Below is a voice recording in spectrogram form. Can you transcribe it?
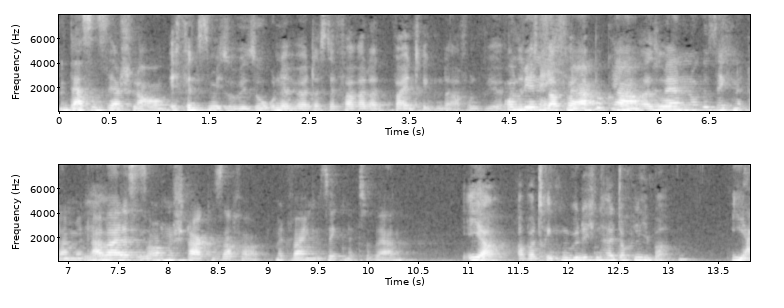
Das ist sehr schlau. Ich finde es nämlich sowieso unerhört, dass der Fahrer da Wein trinken darf und wir, Und wir nichts nicht, davon ja. abbekommen. ja also, wir werden nur gesegnet damit. Ja. Aber das ist auch eine starke Sache, mit Wein gesegnet zu werden. ja, aber trinken würde ich ihn halt doch lieber. Ja,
